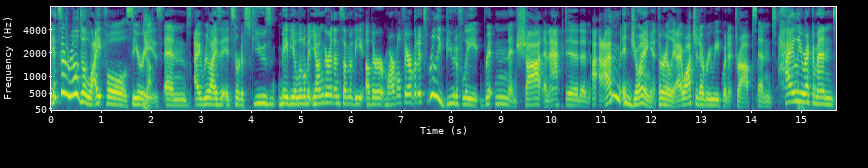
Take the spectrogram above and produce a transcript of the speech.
it's a real delightful series. And I realize it, it sort of skews maybe a little bit younger than some of the other Marvel fare, but it's really beautifully written and shot and acted, and I- I'm enjoying it thoroughly. I watch it every week when it drops, and highly recommend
